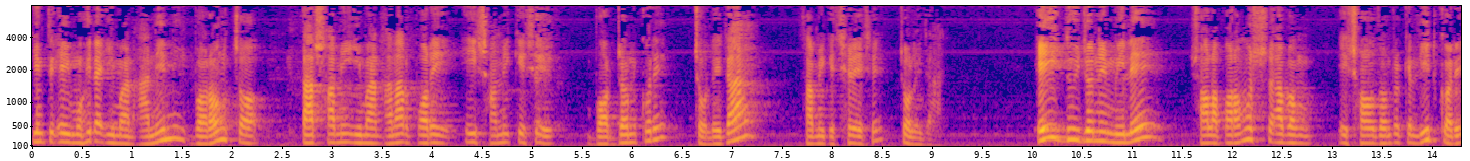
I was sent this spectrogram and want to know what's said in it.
কিন্তু এই মহিলা ইমান আনেনি, বরঞ্চ তার স্বামী ইমান আনার পরে এই স্বামীকে সে বর্জন করে চলে যায়, স্বামীকে ছেড়ে সে চলে যায়। এই দুইজনে মিলে সলা পরামর্শ এবং এই ষড়যন্ত্রকে লিড করে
